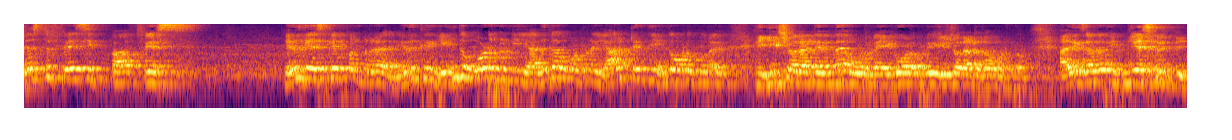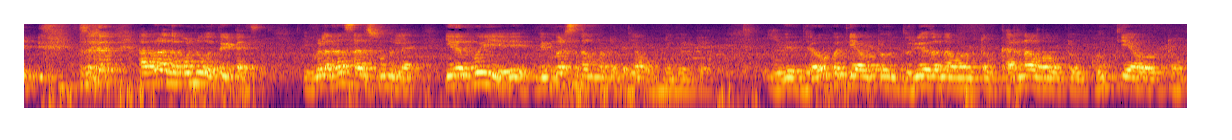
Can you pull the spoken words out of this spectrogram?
just face it பா ஃபேஸ் எதுக்கு எஸ்கேப் பண்ற? எதுக்கு எங்க ஓடணும் நீ? அதுக்காக ஓடுற. யார்கிட்ட இருந்து எங்க ஓட போற? ஈஸ்வராட்ட இருந்தா ஓடுவேன் எங்க ஓட முடியும் ஈஸ்வராட்ட தான் ஓடணும். அதுக்கு சொல்றது இங்கேயே சொல்லி. அப்புறம் அந்த பொண்ணு ஒத்துக்கிட்டாச்சு. இவ்வளவுதான் சார் சூழ்நிலை. இதை போய் விமர்சனம் பண்றதுக்கெல்லாம் ஒண்ணுமே கிடையாது இது திரௌபதி ஆகட்டும் துரியோதனாகட்டும் கர்ணாவாகட்டும் குந்தியாகட்டும்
